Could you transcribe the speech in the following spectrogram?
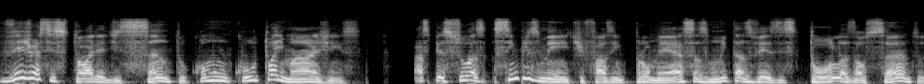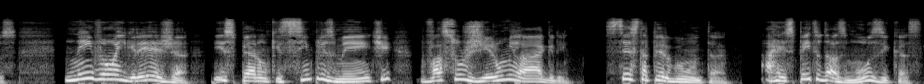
Vejo essa história de santo como um culto a imagens. As pessoas simplesmente fazem promessas, muitas vezes tolas, aos santos, nem vão à igreja e esperam que simplesmente vá surgir um milagre. Sexta pergunta. A respeito das músicas,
